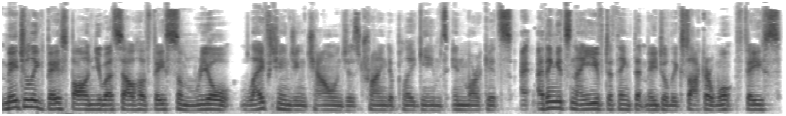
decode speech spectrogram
Major League Baseball and USL have faced some real life changing challenges trying to play games in markets. I, I think it's naive to think that Major League Soccer won't face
